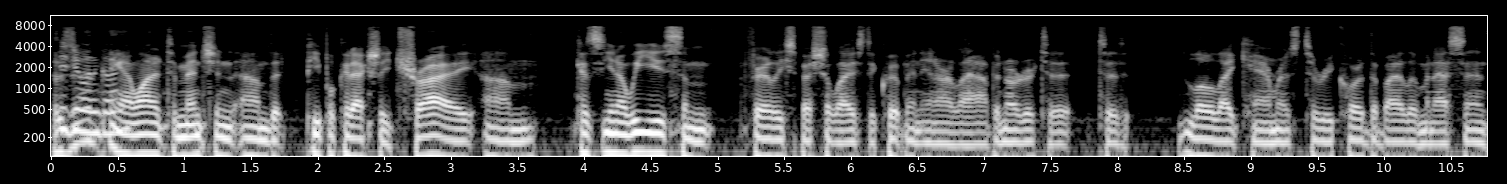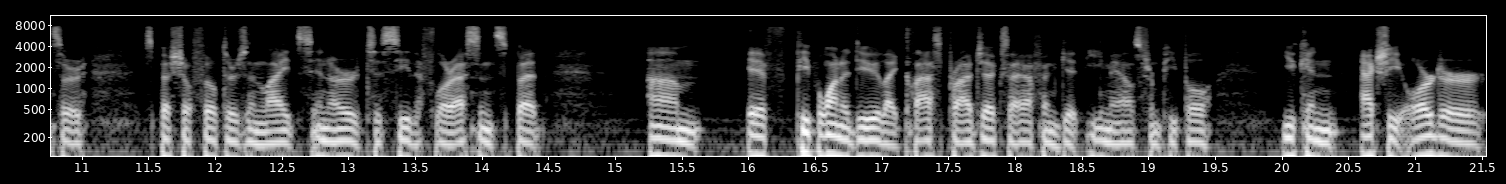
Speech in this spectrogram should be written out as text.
There's Did you another wanna go thing I wanted to mention um, that people could actually try because you know we use some fairly specialized equipment in our lab in order to to low light cameras to record the bioluminescence or special filters and lights in order to see the fluorescence. But um, if people want to do like class projects, I often get emails from people. You can actually order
